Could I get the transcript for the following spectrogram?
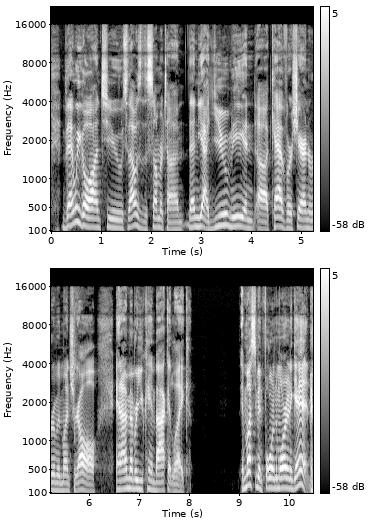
then we go on to so that was the summertime. Then yeah, you, me, and uh, Kev were sharing a room in Montreal, and I remember you came back at like it must have been four in the morning again.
